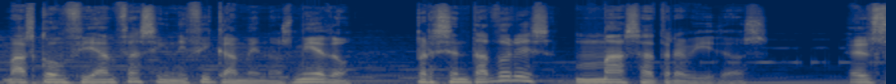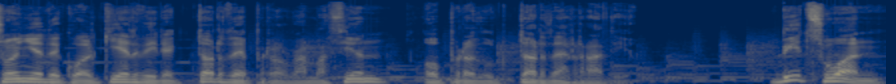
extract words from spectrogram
Más confianza significa menos miedo, presentadores más atrevidos. El sueño de cualquier director de programación o productor de radio. Beats One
